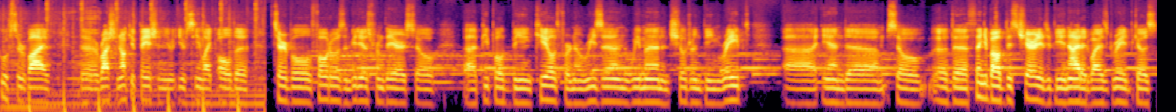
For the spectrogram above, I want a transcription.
who survived the Russian occupation. You, you've seen like all the terrible photos and videos from there. So uh, people being killed for no reason, women and children being raped. Uh, and um, so uh, the thing about this charity to be united, why it's great because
